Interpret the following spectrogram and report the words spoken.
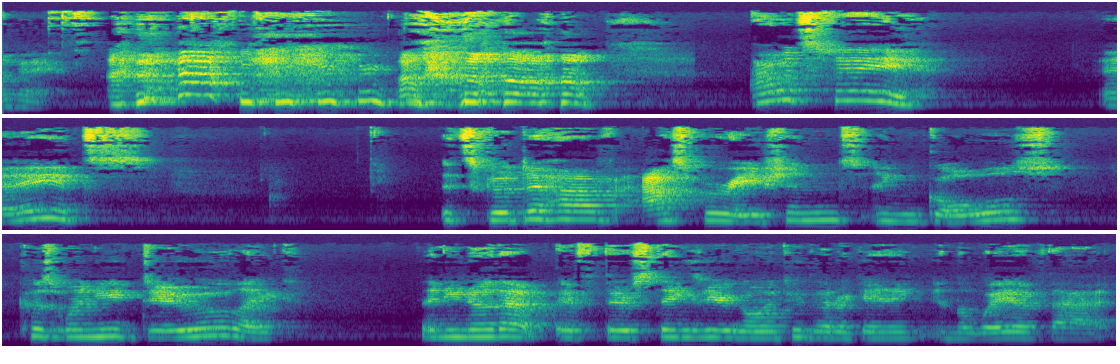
Okay. I would say, a it's it's good to have aspirations and goals because when you do, like, then you know that if there's things that you're going through that are getting in the way of that,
